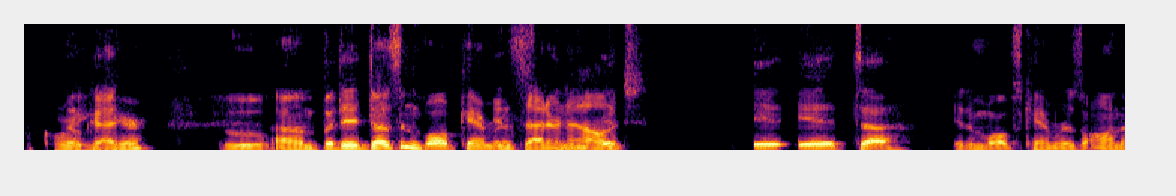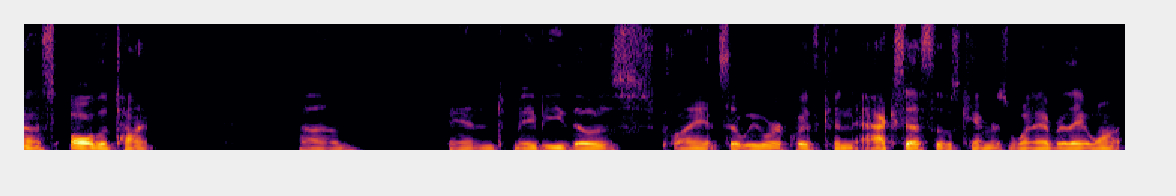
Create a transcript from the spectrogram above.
recording Okay. here. Ooh, Um, but it does involve cameras. insider and knowledge. It it it, uh, it involves cameras on us all the time. Um, and maybe those clients that we work with can access those cameras whenever they want.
